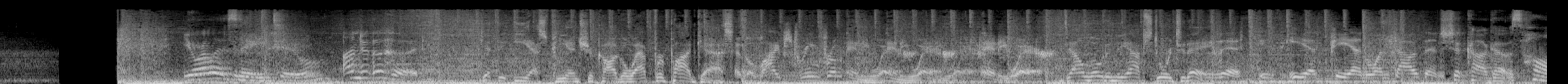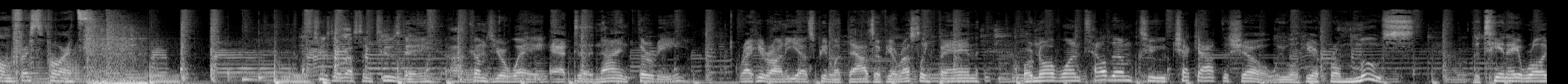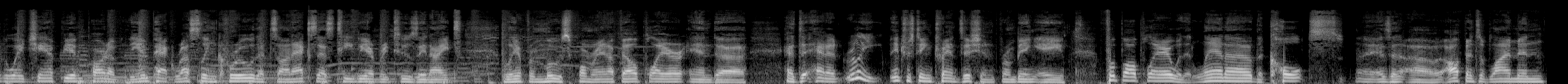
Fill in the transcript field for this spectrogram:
You're listening to Under the Hood. Get the ESPN Chicago app for podcasts and the live stream from anywhere. Anywhere. Anywhere. Download in the App Store today. This is ESPN 1000, Chicago's home for sports. Tuesday Wrestling Tuesday uh, comes your way at uh, 9.30 right here on ESPN 1000. If you're a wrestling fan or know of one, tell them to check out the show. We will hear from Moose, the TNA World Heavyweight Champion, part of the Impact Wrestling crew that's on AXS TV every Tuesday night. We'll hear from Moose, former NFL player, and uh, had had a really interesting transition from being a football player with Atlanta, the Colts, uh, as an uh, offensive lineman,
